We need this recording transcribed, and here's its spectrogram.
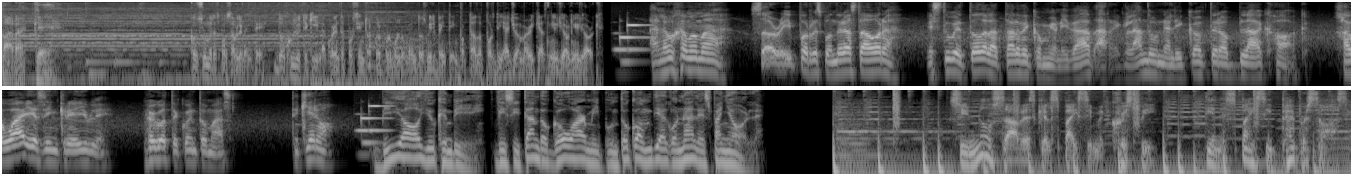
¿para qué? Consume responsablemente. Don Julio Tequila, 40% alcohol por volumen, 2020. Importado por Diageo Americas, New York, New York. Aloha mamá. Sorry por responder hasta ahora. Estuve toda la tarde con mi unidad arreglando un helicóptero Black Hawk. Hawái es increíble. Luego te cuento más. Te quiero. Be All You Can Be, visitando goarmy.com diagonal español. Si no sabes que el Spicy McCrispy tiene Spicy Pepper Sauce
